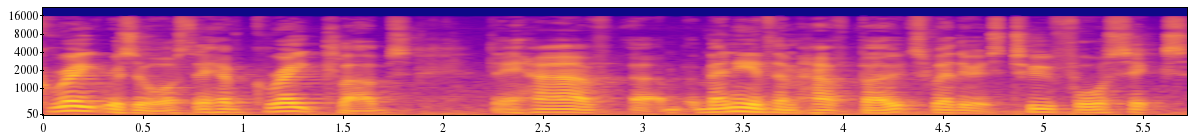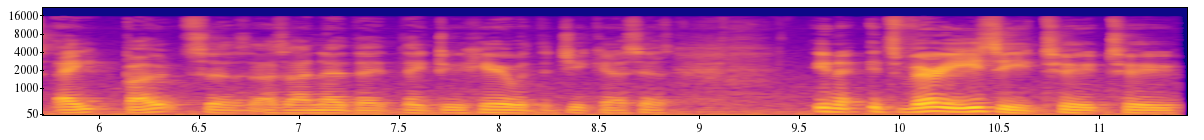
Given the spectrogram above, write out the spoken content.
great resource. They have great clubs. They have uh, many of them have boats, whether it's two, four, six, eight boats, as, as I know they, they do here with the GKSS. You know, it's very easy to to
